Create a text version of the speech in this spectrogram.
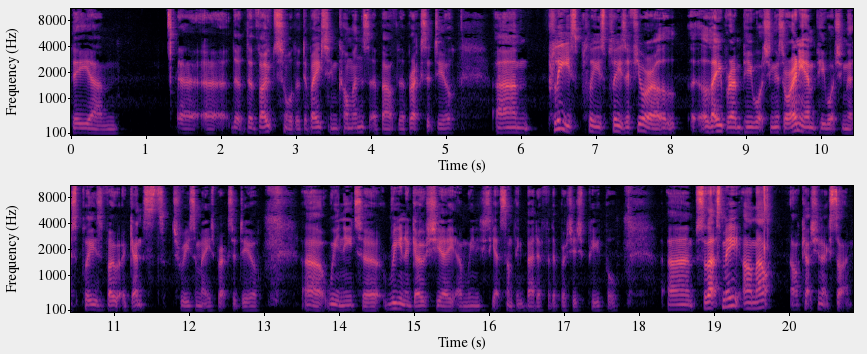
the, um, uh, uh, the the vote or the debate in Commons about the Brexit deal. Um, please, please, please, if you're a, a Labour MP watching this or any MP watching this, please vote against Theresa May's Brexit deal. Uh, we need to renegotiate and we need to get something better for the British people. Um, so that's me. I'm out. I'll catch you next time.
